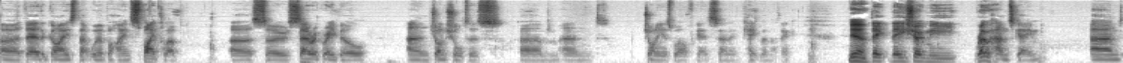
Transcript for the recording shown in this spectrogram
Uh, they're the guys that were behind Spy Club. Uh, so Sarah Graybill and John Schulters um, and Johnny as well. I forget his surname, Caitlin, I think. Yeah. They they showed me Rohan's game, and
